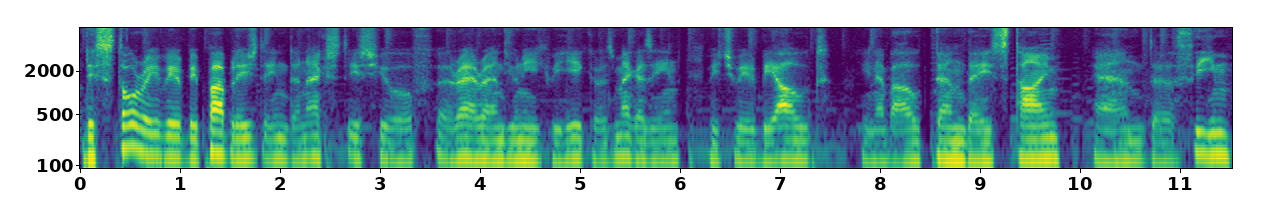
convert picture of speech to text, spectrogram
This story will be published in the next issue of Rare and Unique Vehicles magazine, which will be out in about 10 days' time. And the theme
